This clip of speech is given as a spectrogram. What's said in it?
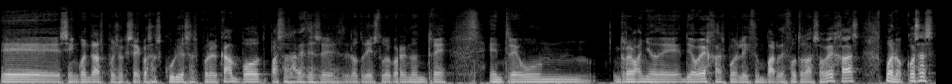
eh, si encuentras, pues yo que sé, cosas curiosas por el campo, pasas a veces, eh, el otro día estuve corriendo entre, entre un rebaño de, ovejas, pues le hice un par de fotos a las ovejas, bueno, cosas,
